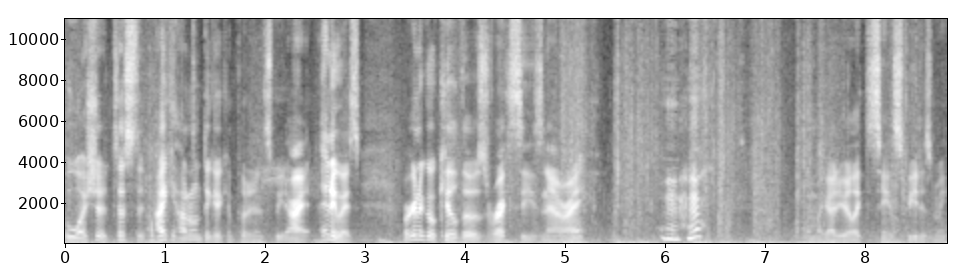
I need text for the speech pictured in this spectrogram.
Oh, I should have tested. I can, I don't think I can put it in speed. All right. Anyways, we're gonna go kill those Rexies now, right? Mm-hmm. Oh my god, you're like the same speed as me.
